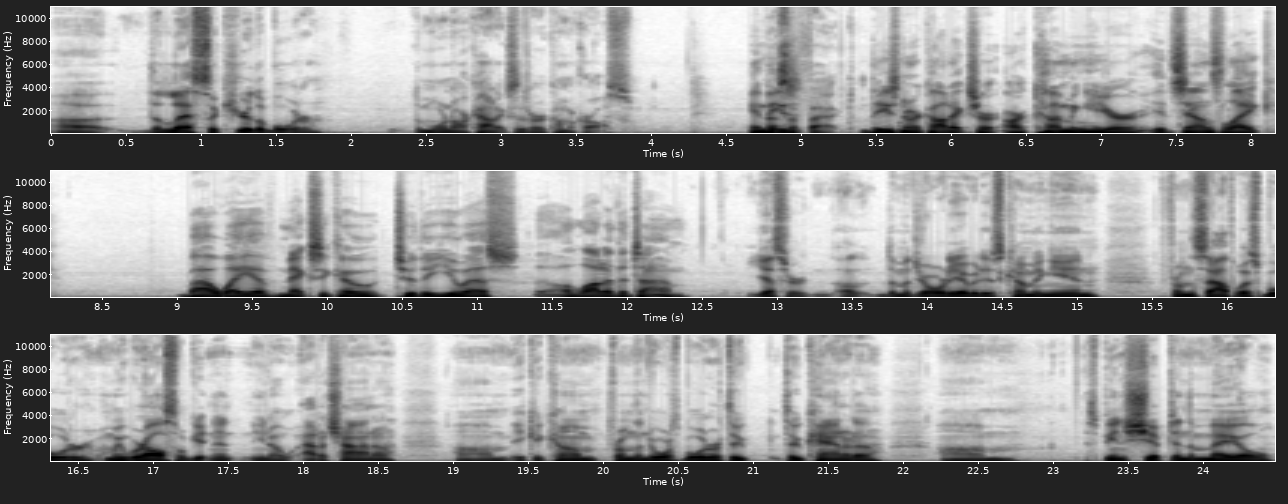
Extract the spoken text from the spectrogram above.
uh, the less secure the border, the more narcotics that are come across. And That's these, a fact. These narcotics are, are coming here, it sounds like, by way of Mexico to the U.S. a lot of the time. Yes, sir. Uh, the majority of it is coming in from the southwest border. I mean, we're also getting it, you know, out of China. Um, it could come from the north border through through Canada. Um, it's being shipped in the mail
